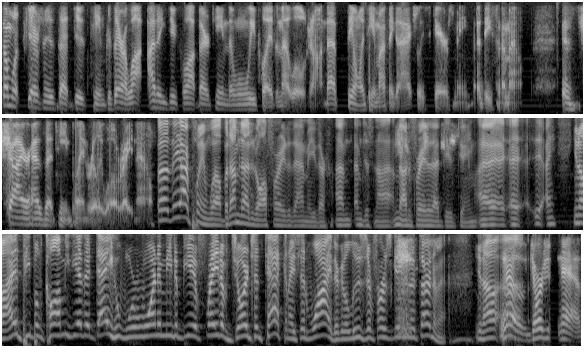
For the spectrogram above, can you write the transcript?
somewhat scares me is that Duke team because they're a lot. I think Duke's a lot better team than when we played them at Littlejohn. That's the only team I think that actually scares me a decent amount. Is Scheyer has that team playing really well right now. Uh, they are playing well, but I'm not at all afraid of them either. I'm, I'm just not. I'm not afraid of that Duke team. I, I, I, you know, I had people call me the other day who were warning me to be afraid of Georgia Tech, and I said, why? They're going to lose their first game in the tournament. You know, No, Georgia. No,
